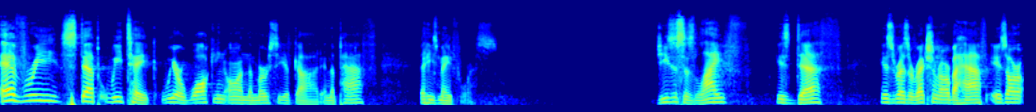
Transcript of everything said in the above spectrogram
every step we take, we are walking on the mercy of God and the path that He's made for us. Jesus' life, His death, his resurrection on our behalf is our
